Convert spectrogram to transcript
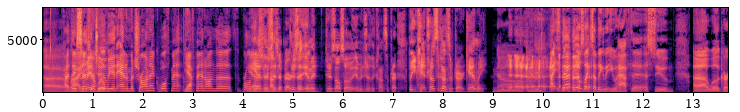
Uh, Have they ride. said there too. will be an animatronic Wolfman Yeah. Wolfman on the th- roller Yeah, Yeah, there's there's an, there's an image. There's also an image of the concept art, but you can't trust the concept art, can we? No, I, that feels like something that you have to assume uh, will occur.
